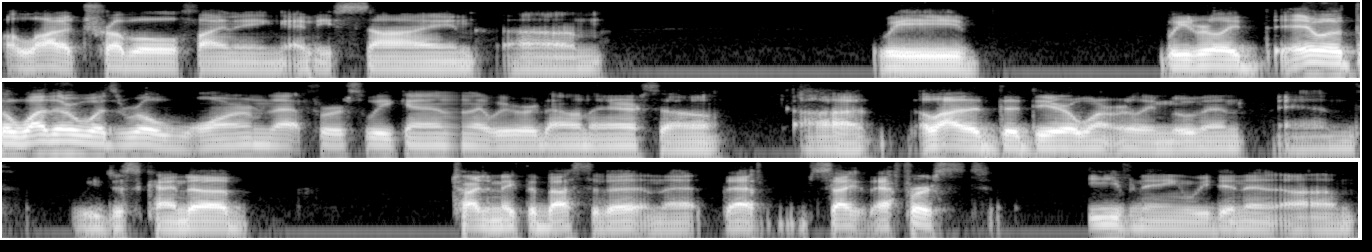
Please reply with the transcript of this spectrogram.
a lot of trouble finding any sign. Um, we we really it was the weather was real warm that first weekend that we were down there, so uh, a lot of the deer weren't really moving, and we just kind of tried to make the best of it. And that that sec- that first evening we didn't um,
